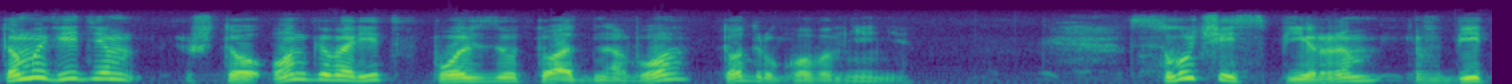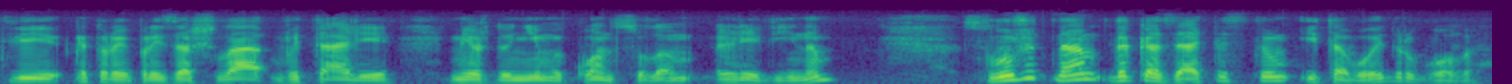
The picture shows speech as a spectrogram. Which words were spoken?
то мы видим, что он говорит в пользу то одного, то другого мнения. Случай с Пирром в битве, которая произошла в Италии между ним и консулом Левином, служит нам доказательством и того, и другого.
